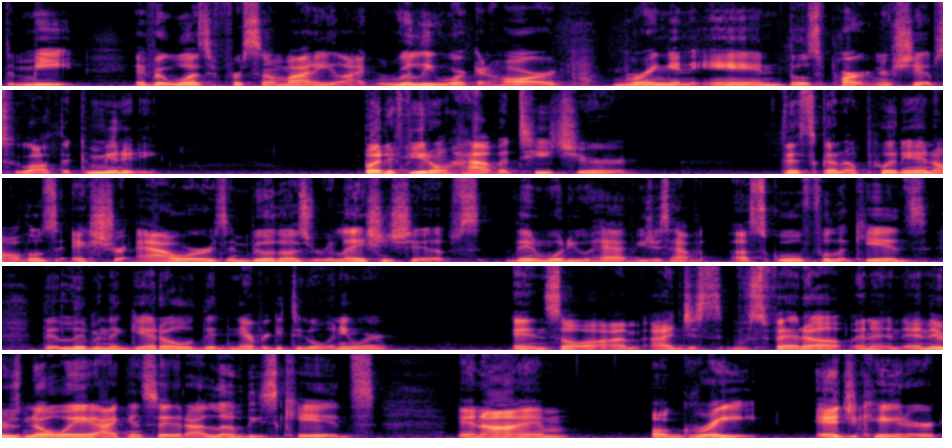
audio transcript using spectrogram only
to meet if it wasn't for somebody like really working hard, bringing in those partnerships throughout the community. But if you don't have a teacher that's going to put in all those extra hours and build those relationships, then what do you have? You just have a school full of kids that live in the ghetto that never get to go anywhere. And so I, I just was fed up, and and there's no way I can say that I love these kids, and I'm a great educator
